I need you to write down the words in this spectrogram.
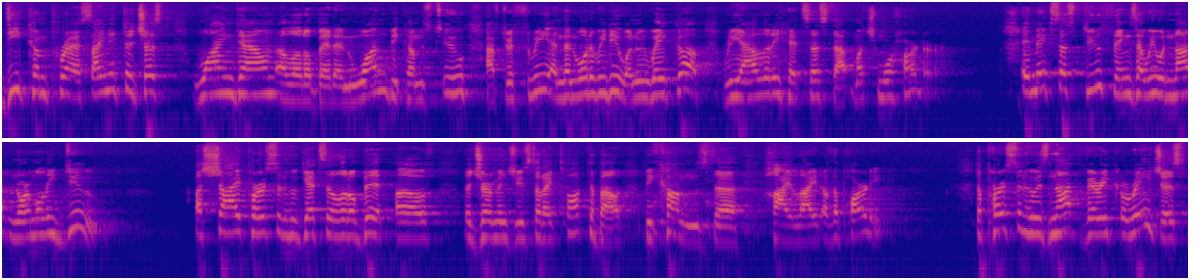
decompress. I need to just wind down a little bit. And one becomes two after three. And then what do we do? When we wake up, reality hits us that much more harder. It makes us do things that we would not normally do. A shy person who gets a little bit of the German juice that I talked about becomes the highlight of the party. The person who is not very courageous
